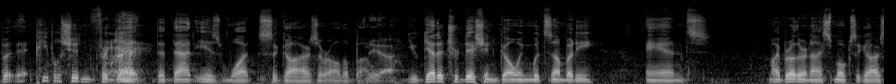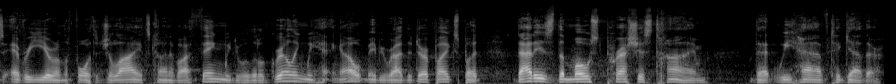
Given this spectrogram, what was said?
But people shouldn't forget that that is what cigars are all about. Yeah. You get a tradition going with somebody, and my brother and I smoke cigars every year on the Fourth of July. It's kind of our thing. We do a little grilling, we hang out, maybe ride the dirt bikes. But that is the most precious time that we have together.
